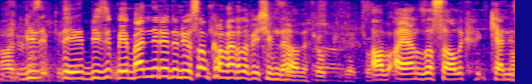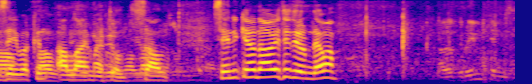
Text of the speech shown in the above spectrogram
Harika. Biz e, biz ben nereye dönüyorsam kamerada peşimde abi. Çok güzel. Çok Abi ayağınıza sağlık. Kendinize iyi bakın. sağ olun. Allah'a Teşekkür emanet ediyorum. olun. Allah'a Sağ olun. Seni dükkana davet ediyorum. Devam. Abi burayı mı temizledin?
